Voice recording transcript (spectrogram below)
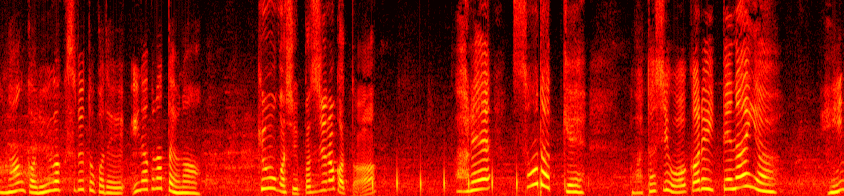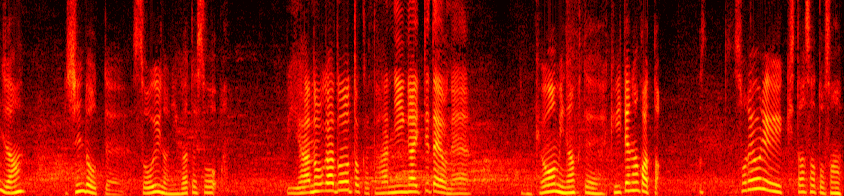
なんか留学するとかでいなくなったよな。今日が出発じゃなかった？あれ？そうだっけ？私お別れ言ってないや。いいんじゃん？進藤ってそういうの苦手そう。ピアノがどうとか担任が言ってたよね。興味なくて聞いてなかった。それより北里さん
